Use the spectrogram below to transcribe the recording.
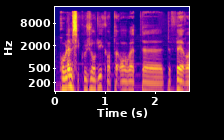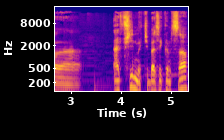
Le problème, c'est qu'aujourd'hui, quand on va te, te faire euh, un, un film qui est basé comme ça,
